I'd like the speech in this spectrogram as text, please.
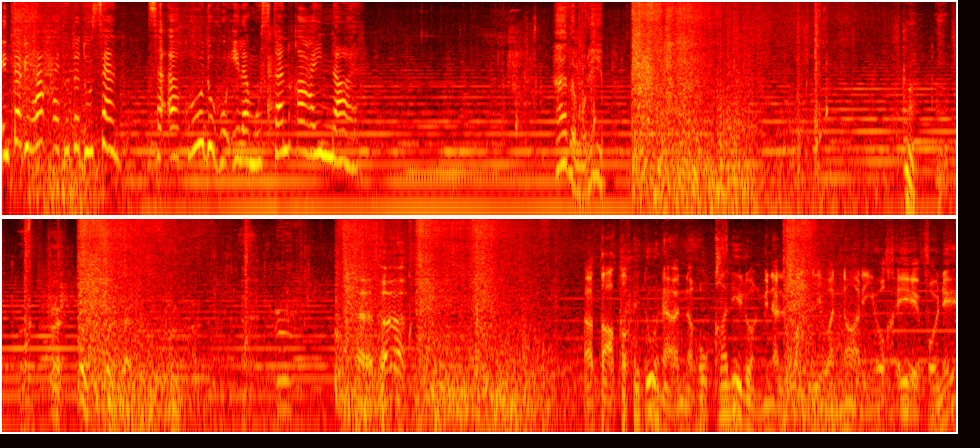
انتبها حيث تدوسان. سأقوده إلى مستنقع النار. هذا مريب. أتعتقدون أنه قليل من الوحل والنار يخيفني؟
